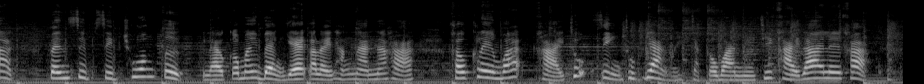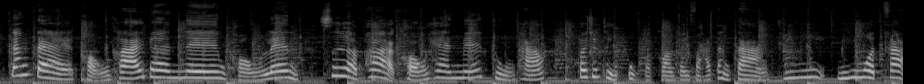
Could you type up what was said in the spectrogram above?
ากเป็น 10 10 ช่วงตึก แล้วก็ไม่แบ่งแยกอะไรทั้งนั้นนะคะ เขาเคลมว่าขายทุกสิ่งทุกอย่างในจักรวาลนี้ที่ขายได้เลยค่ะ ตั้งแต่ของคล้ายแบรนด์เนม ของเล่น เสื้อผ้าของแฮนด์เมดถุงเท้า ไปจนถึงอุปกรณ์ไฟฟ้าต่างๆ ที่นี่มีหมดค่ะ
